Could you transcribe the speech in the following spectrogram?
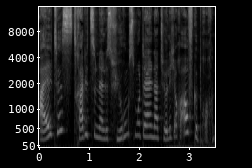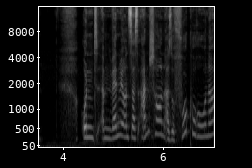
altes, traditionelles Führungsmodell natürlich auch aufgebrochen. Und ähm, wenn wir uns das anschauen, also vor Corona,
